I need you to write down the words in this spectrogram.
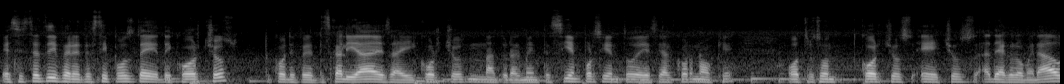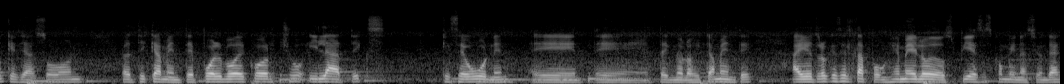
Existen diferentes tipos de, de corchos con diferentes calidades. Hay corchos naturalmente 100% de ese alcornoque. Otros son corchos hechos de aglomerado, que ya son prácticamente polvo de corcho y látex que se unen eh, eh, tecnológicamente. Hay otro que es el tapón gemelo de dos piezas, combinación de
